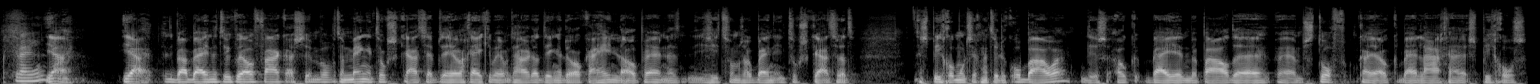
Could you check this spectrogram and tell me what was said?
krijgen? Ja, ja, waarbij natuurlijk wel vaak als je bijvoorbeeld een mengintoxicatie hebt, er heel erg rekening mee moet houden dat dingen door elkaar heen lopen. En dat, je ziet soms ook bij een intoxicatie dat een spiegel moet zich natuurlijk opbouwen. Dus ook bij een bepaalde um, stof kan je ook bij lage spiegels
